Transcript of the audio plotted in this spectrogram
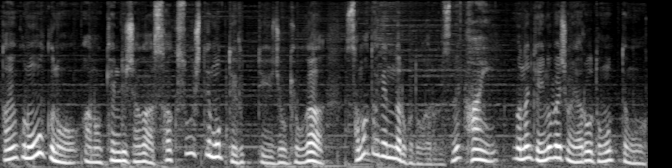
大変この多くのあの権利者が錯綜して持っているっていう状況が妨げになることがあるんですね。はいまあ、何かイノベーションをやろうと思っても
